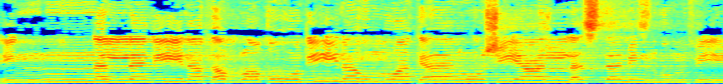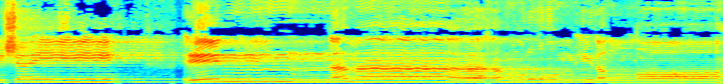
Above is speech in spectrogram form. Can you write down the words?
إن الذين فرقوا دينهم وكانوا شيعا لست منهم في شيء إنما أمرهم إلى الله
